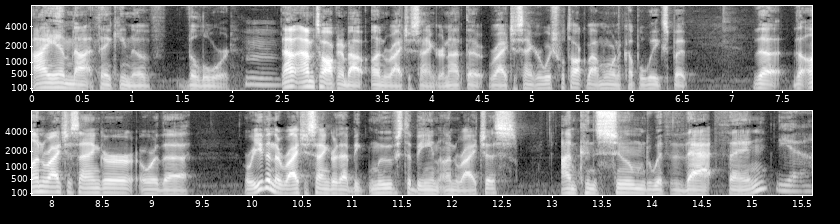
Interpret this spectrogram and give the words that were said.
I am not thinking of the Lord. Now, I'm talking about unrighteous anger, not the righteous anger, which we'll talk about more in a couple weeks. But the the unrighteous anger, or the or even the righteous anger that be, moves to being unrighteous, I'm consumed with that thing Yeah.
